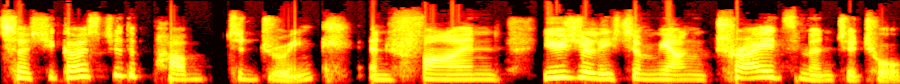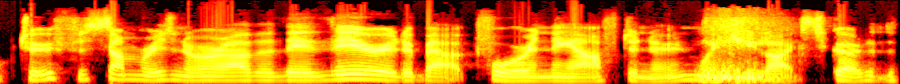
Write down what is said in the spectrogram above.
So she goes to the pub to drink and find usually some young tradesmen to talk to. For some reason or other, they're there at about four in the afternoon when she likes to go to the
